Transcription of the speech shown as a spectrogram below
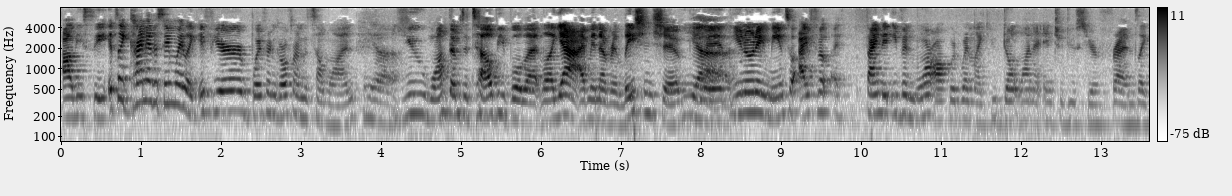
obviously it's like kind of the same way like if you're boyfriend girlfriend with someone yeah. you want them to tell people that like yeah i'm in a relationship yeah. with, you know what i mean? So i feel i find it even more awkward when like you don't want to introduce your friends like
